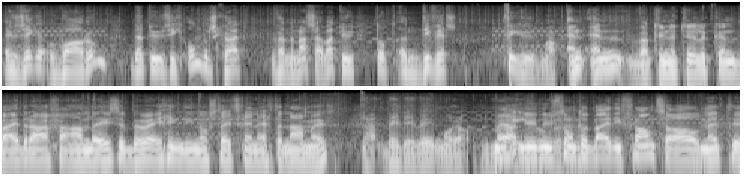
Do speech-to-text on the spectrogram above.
en zeggen waarom dat u zich onderscheidt van de massa. Wat u tot een divers figuur maakt. En, en wat u natuurlijk kunt bijdragen aan deze beweging die nog steeds geen echte naam heeft. Ja, BDW, maar ja. Maar ja, nu, nu stond het bij die Fransen al met eh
